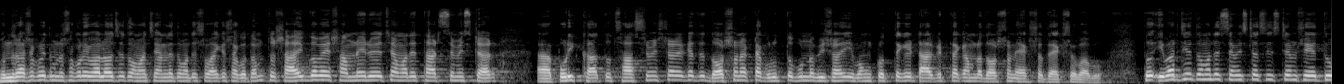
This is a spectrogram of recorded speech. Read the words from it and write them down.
বন্ধুরা, আশা করি তোমরা সকলেই ভালো আছো। তো আমার চ্যানেলে তোমাদের সবাইকে স্বাগতম। তো স্বাভাবিকভাবে সামনেই রয়েছে আমাদের থার্ড সেমিস্টার পরীক্ষা। তো থার্ড সেমিস্টারের ক্ষেত্রে দর্শন একটা গুরুত্বপূর্ণ বিষয় এবং প্রত্যেকের টার্গেট থাকে আমরা দর্শনে একশোতে একশো পাবো। তো এবার যেহেতু আমাদের সেমিস্টার সিস্টেম সেহেতু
